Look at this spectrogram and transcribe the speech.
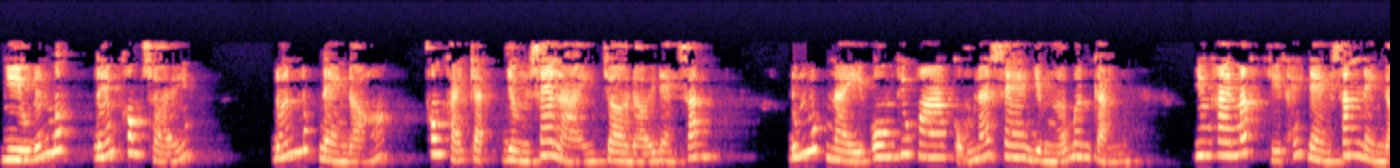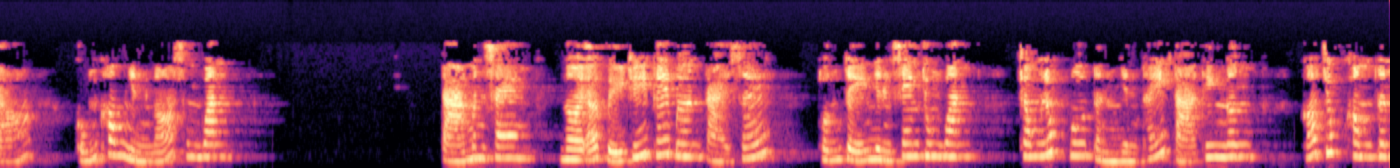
nhiều đến mức đếm không xuể. Đến lúc đèn đỏ, Phong Khải Trạch dừng xe lại chờ đợi đèn xanh. Đúng lúc này ôn thiếu hoa cũng lái xe dừng ở bên cạnh, nhưng hai mắt chỉ thấy đèn xanh đèn đỏ, cũng không nhìn ngó xung quanh. Tạ Minh Sang ngồi ở vị trí kế bên tài xế, thuận tiện nhìn xem chung quanh, trong lúc vô tình nhìn thấy tạ thiên ngân, có chút không tin,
